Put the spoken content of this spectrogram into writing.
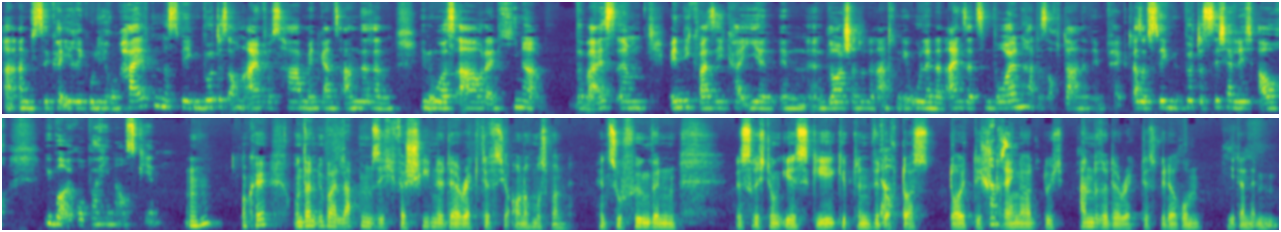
an diese KI-Regulierung halten. Deswegen wird es auch einen Einfluss haben in ganz anderen, in USA oder in China, wer weiß, ähm, wenn die quasi KI in, in, Deutschland oder in anderen EU-Ländern einsetzen wollen, hat es auch da einen Impact. Also deswegen wird es sicherlich auch über Europa hinausgehen. Mhm. Okay. Und dann überlappen sich verschiedene Directives ja auch noch, muss man hinzufügen, wenn es Richtung ESG gibt, dann wird ja. auch das deutlich strenger Absolut. durch andere Directives wiederum, die dann im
